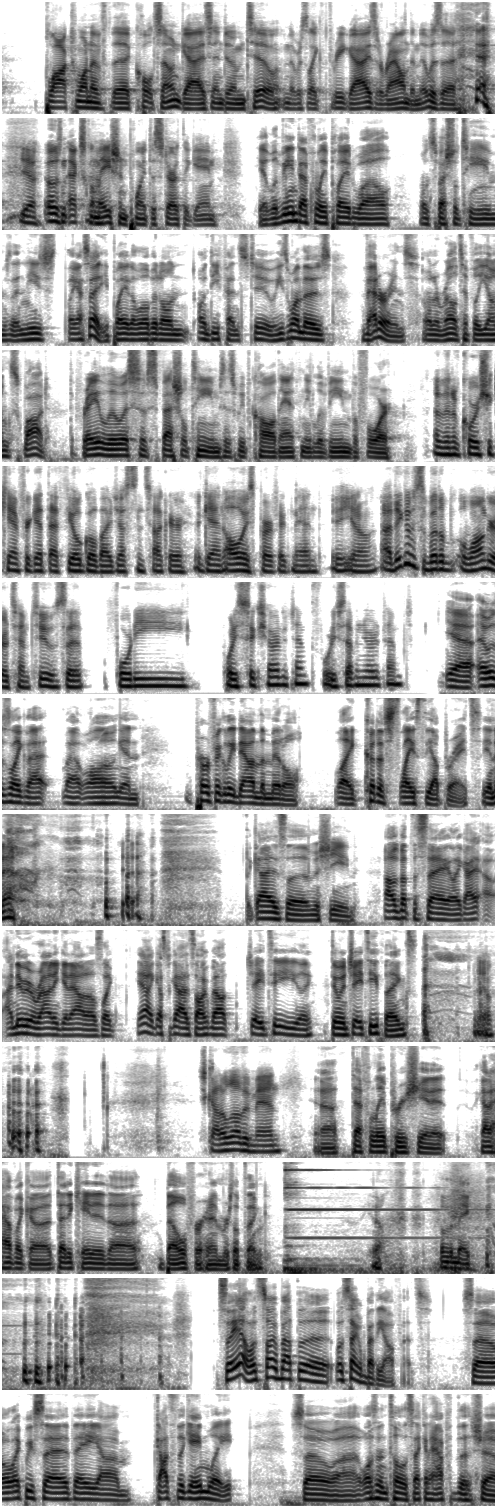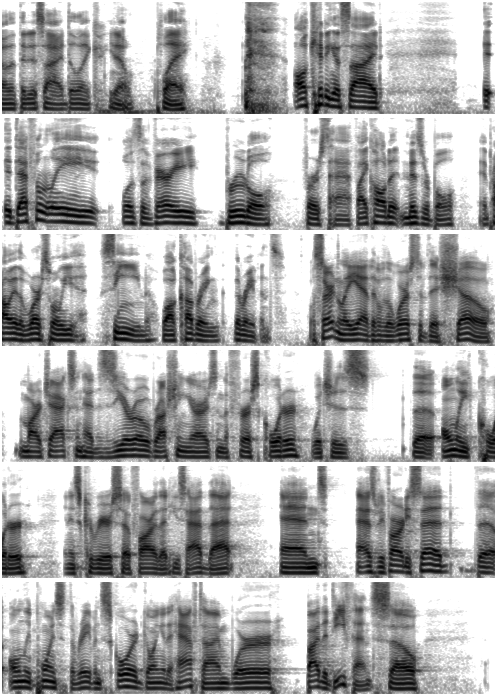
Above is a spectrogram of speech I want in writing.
blocked one of the Colts own guys into him too, and there was like three guys around him. It was a yeah, it was an exclamation point to start the game. Yeah, Levine definitely played well on special teams, and he's like I said, he played a little bit on on defense too. He's one of those veterans on a relatively young squad. The Ray Lewis of special teams, as we've called Anthony Levine before. And then, of course, you can't forget that field goal by Justin Tucker. Again, always perfect, man. You know, I think it was a bit of a longer attempt too. It was a 40, 46 yard attempt, 47 yard attempt. Yeah, it was like that that long and perfectly down the middle. Like could have sliced the uprights, you know? yeah. The guy's a machine. I was about to say, like, I I knew we were rounding it out. I was like, yeah, I guess we got to talk about JT, like doing JT things. yeah, just gotta love it, man. Yeah, definitely appreciate it. We gotta have like a dedicated uh, bell for him or something. You know, love the make. so yeah, let's talk about the let's talk about the offense. So, like we said, they um, got to the game late. So uh, it wasn't until the second half of the show that they decided to like you know play all kidding aside, it, it definitely was a very brutal first half. I called it miserable and probably the worst one we've seen while covering the Ravens. Well, certainly, yeah, the, the, worst of this show. Lamar Jackson had zero rushing yards in the first quarter, which is the only quarter in his career so far that he's had that. And as we've already said, the only points that the Ravens scored going into halftime were by the defense. So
